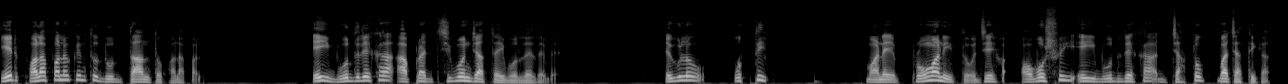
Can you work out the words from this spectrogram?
এর ফলাফলও কিন্তু দুর্দান্ত ফলাফল। এই বুধ রেখা আপনার জীবনযাত্রাই বদলে দেবে। এগুলো অতি মানে প্রমাণিত যে অবশ্যই এই বুধ রেখা জাতক বা জাতিকা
